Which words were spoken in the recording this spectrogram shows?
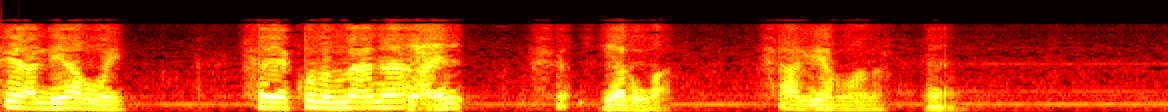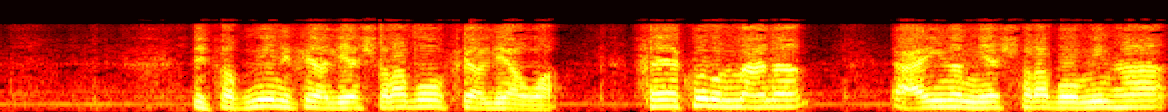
فعل يروي. فيكون المعنى فعل يروى. فعل يروى نعم. نعم. لتضمين فعل يشرب فعل يروى. فيكون المعنى عينا يشرب منها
